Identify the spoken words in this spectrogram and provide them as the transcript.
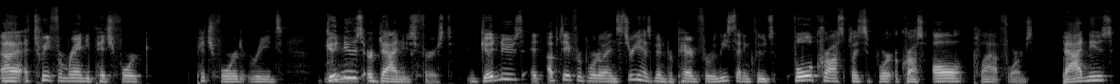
Uh, a tweet from Randy Pitchfork Pitchford reads Good news or bad news first? Good news an update for Borderlands 3 has been prepared for release that includes full crossplay support across all platforms. Bad news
